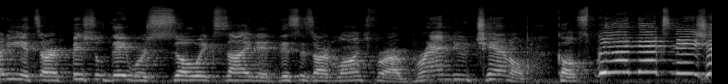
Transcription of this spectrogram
Everybody, it's our official day. We're so excited. This is our launch for our brand new channel called Spandex Nation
